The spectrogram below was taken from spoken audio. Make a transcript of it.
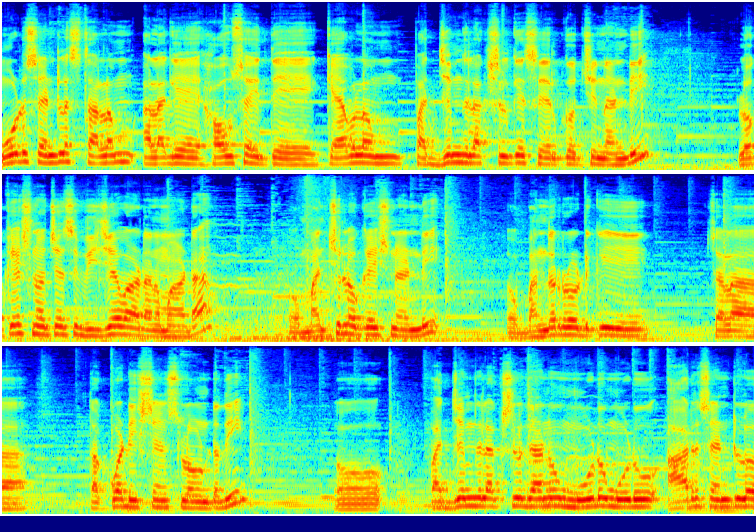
మూడు సెంట్ల స్థలం అలాగే హౌస్ అయితే కేవలం పద్దెనిమిది లక్షలకే సేల్కి వచ్చిందండి. లొకేషన్ వచ్చేసి విజయవాడ అనమాట మంచి లొకేషన్ అండి. బందర్ రోడ్డుకి చాలా తక్కువ డిస్టెన్స్లో ఉంటుంది. పద్దెనిమిది లక్షలు గాను మూడు మూడు ఆరు సెంట్లో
